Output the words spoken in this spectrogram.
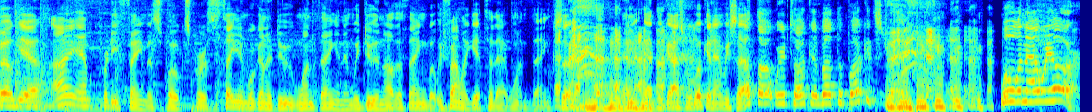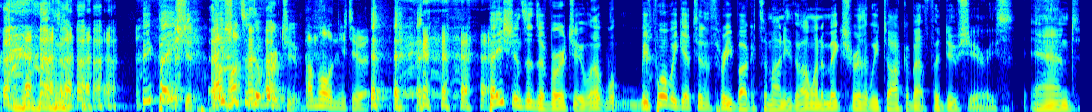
Well, yeah, I am pretty famous, folks, for saying we're going to do one thing and then we do another thing, but we finally get to that one thing. So, and, and the guys were looking at me, say, "I thought we were talking about the bucket strategy." well, now we are. So, be patient. Patience is a virtue. I'm holding you to it. Patience is a virtue. Well, before we get to the three buckets of money, though, I want to make sure that we talk about fiduciaries. And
